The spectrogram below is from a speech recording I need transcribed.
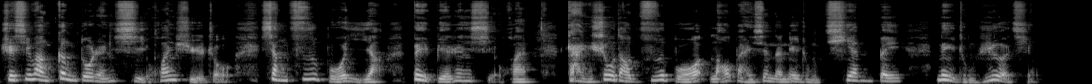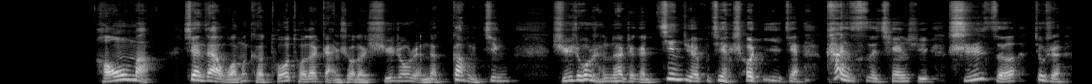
是希望更多人喜欢徐州，像淄博一样被别人喜欢，感受到淄博老百姓的那种谦卑、那种热情，好嘛？现在我们可妥妥的感受了徐州人的杠精，徐州人的这个坚决不接受意见，看似谦虚，实则就是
